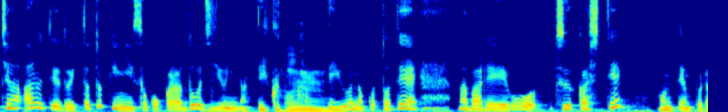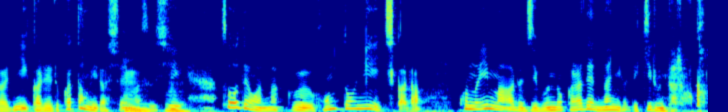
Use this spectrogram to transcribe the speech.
じゃあある程度行った時にそこからどう自由になっていくのかっていうようなことで、うん、まあ、バレエを通過してコンテンポラリーに行かれる方もいらっしゃいますし、うん。うん、そうではなく本当に一からこの今ある自分の体で何ができるんだろうか。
